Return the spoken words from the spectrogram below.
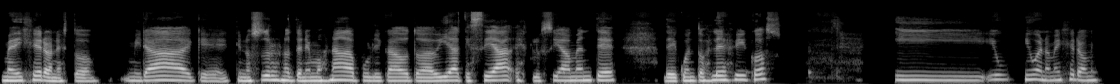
me dijeron esto. Mirá, que, que nosotros no tenemos nada publicado todavía que sea exclusivamente de cuentos lésbicos. Y, y- y bueno, me dijeron,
